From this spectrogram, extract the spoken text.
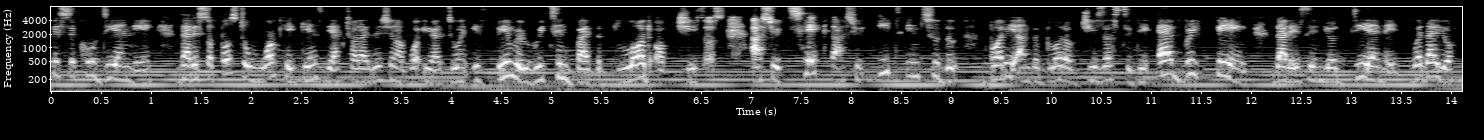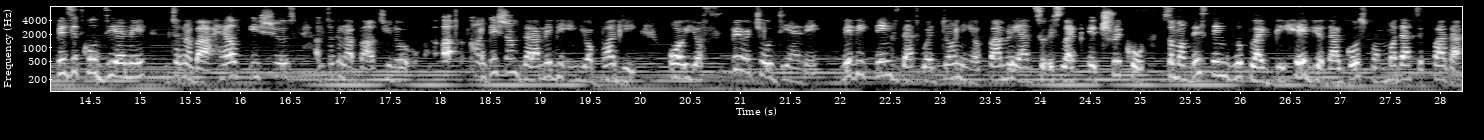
physical DNA that is supposed to work against the actualization of what you are doing is being rewritten by the blood of Jesus. As you take, as you eat into the body and the blood of Jesus today. Everything that is in your DNA, whether your physical DNA, I'm talking about health issues, I'm talking about, you know, uh, conditions that are maybe in your body or your spiritual DNA, maybe things that were done in your family. And so it's like a trickle. Some of these things look like behavior that goes from mother to father,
